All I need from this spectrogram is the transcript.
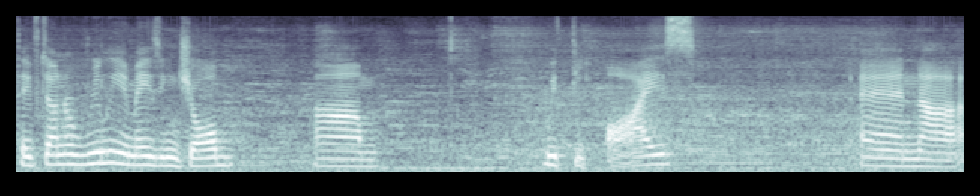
They've done a really amazing job um, with the eyes and, uh,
